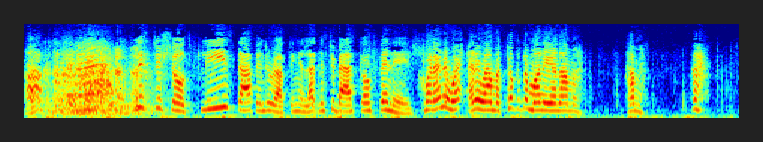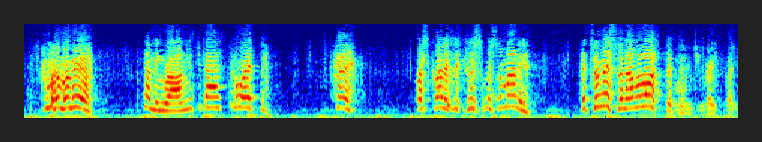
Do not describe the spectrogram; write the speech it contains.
huh? Mr. Schultz, please stop interrupting and let Mr. Basco finish. Well, anyway, anyway, I'm took the money and I'm, I'm, uh, Mamma mia! Something wrong, Mr. Basco? Wait. Hey, Pasquale's a Christmas money. It's a missing. I'm a lost it. Luigi, wait, wait.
